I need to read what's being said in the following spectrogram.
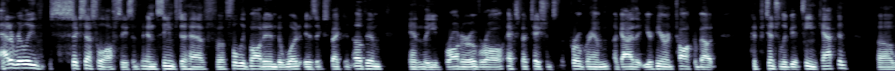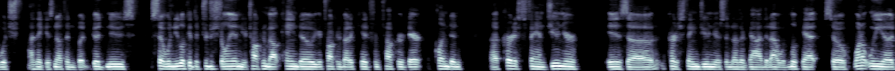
had a really successful offseason and seems to have uh, fully bought into what is expected of him and the broader overall expectations of the program. A guy that you're hearing talk about could potentially be a team captain, uh, which I think is nothing but good news. So when you look at the traditional end, you're talking about Kaindoh, you're talking about a kid from Tucker, Derrick McLendon, uh, Curtis Fann Jr. is uh, Curtis Fann Jr. is another guy that I would look at. So why don't we uh,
